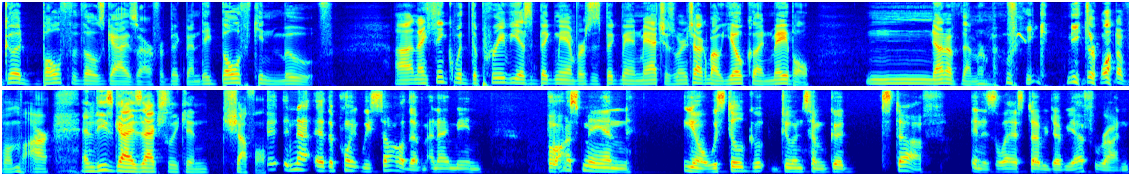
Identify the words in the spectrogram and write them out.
good both of those guys are for big men. They both can move, uh, and I think with the previous big man versus big man matches, when you're talking about Yoka and Mabel, none of them are moving. Neither one of them are, and these guys actually can shuffle. Not at the point we saw them, and I mean, Boss Man you know, was still go- doing some good stuff in his last WWF run.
